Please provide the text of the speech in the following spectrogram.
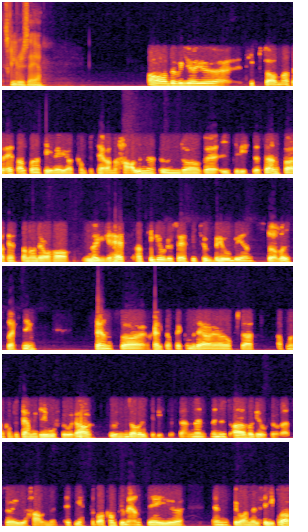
skulle du säga? Ja, då vill jag ju tipsa om... Alltså ett alternativ är ju att komplettera med halm under eh, utevistelsen för att hästarna då har möjlighet att tillgodose sitt tuggbehov i en större utsträckning. Sen så självklart rekommenderar jag också att, att man kompletterar med grovfoder under utevistelsen. Men, men utöver grovfodret så är ju halm ett, jättebra komplement. Det är ju en stor andel fibrer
